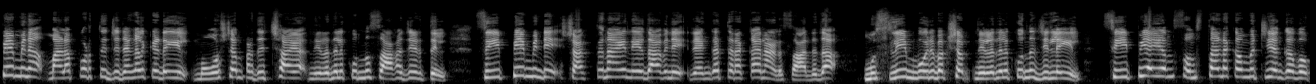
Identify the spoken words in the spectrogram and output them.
പി എമ്മിന് മലപ്പുറത്ത് ജനങ്ങൾക്കിടയിൽ മോശം പ്രതിച്ഛായ നിലനിൽക്കുന്ന സാഹചര്യത്തിൽ സി പി എമ്മിന്റെ ശക്തനായ നേതാവിനെ രംഗത്തിറക്കാനാണ് സാധ്യത. മുസ്ലിം ഭൂരിപക്ഷം നിലനിൽക്കുന്ന ജില്ലയിൽ സി പി ഐ എം സംസ്ഥാന കമ്മിറ്റി അംഗവും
